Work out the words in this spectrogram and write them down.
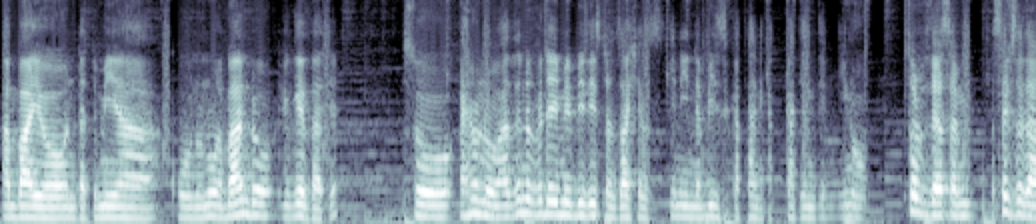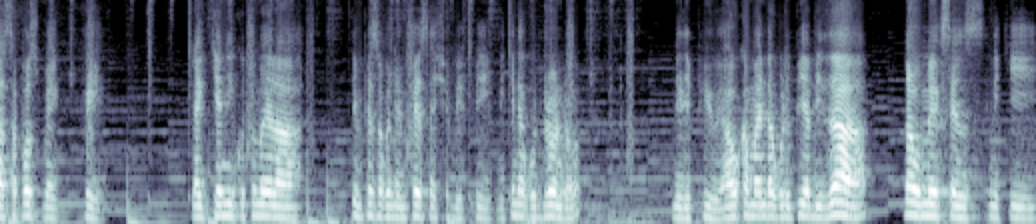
ambayo nitatumia kununua bando you get that eh? so i don't know at the end of the day maybe these transactions inabidi zikatane katikati and then you know sort of there some services that are supposed to be free. Like yani kutuma hela mpesa kwenda mpesa should be free. Nikienda kudrondo nilipiwe. Au kama enda kulipia bidhaa that would make sense niki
